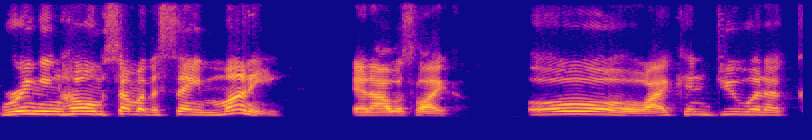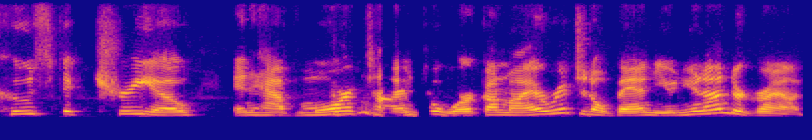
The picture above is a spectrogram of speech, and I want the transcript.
bringing home some of the same money. And I was like, oh, I can do an acoustic trio and have more time to work on my original band, Union Underground.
